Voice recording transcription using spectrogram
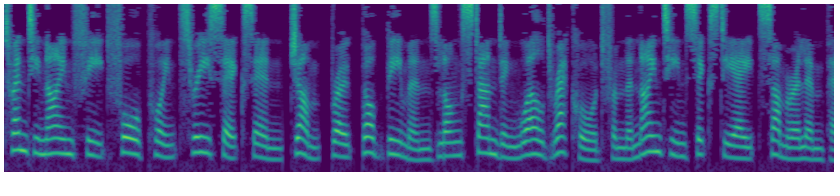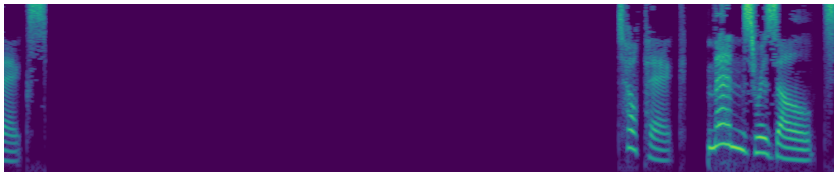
29 feet 4.36 in jump broke Bob Beamon's long-standing world record from the 1968 Summer Olympics. Topic: Men's results.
